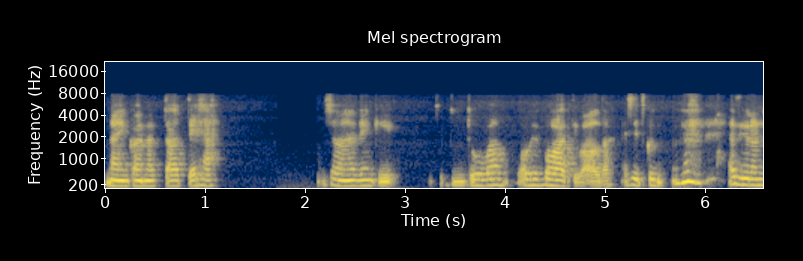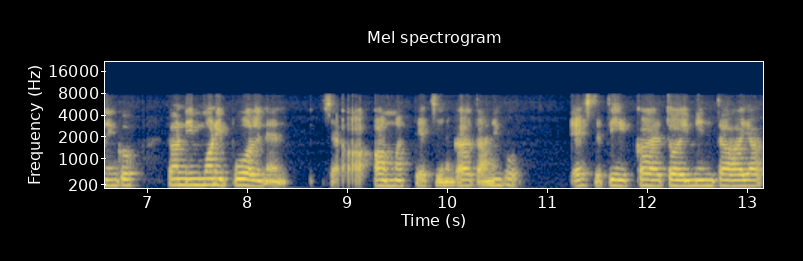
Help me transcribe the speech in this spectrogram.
näin kannattaa tehdä. Se on jotenkin, se tuntuu vaan kovin vaativalta. Ja sitten kun ja siinä on, niin kuin, se on niin monipuolinen se ammatti, että siinä katsotaan niin kuin estetiikkaa ja toimintaa ja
